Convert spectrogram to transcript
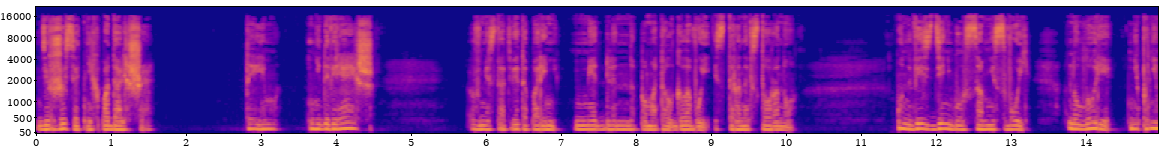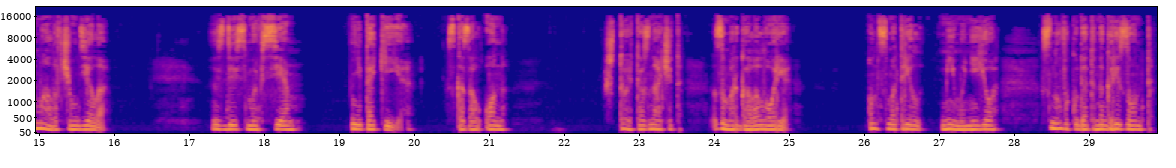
держись от них подальше». «Ты им не доверяешь?» Вместо ответа парень медленно помотал головой из стороны в сторону. Он весь день был сам не свой, но Лори не понимала, в чем дело. «Здесь мы все не такие», — сказал он. «Что это значит?» — заморгала Лори. Он смотрел мимо нее, снова куда-то на горизонт.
